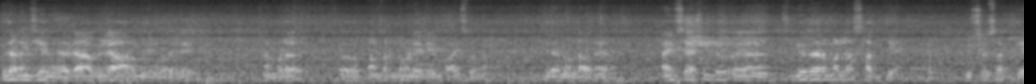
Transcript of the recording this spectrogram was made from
വിതരണം ചെയ്യുന്നത്. രാവിലെ ആറ് മണി മുതൽ നമ്മൾ പന്ത്രണ്ട് മണി വരെയും പായസം വിതരണം ഉണ്ടാകുന്നതാണ് അതിനുശേഷം ഗുരുതരമുള്ള സദ്യ വിഷു സദ്യ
